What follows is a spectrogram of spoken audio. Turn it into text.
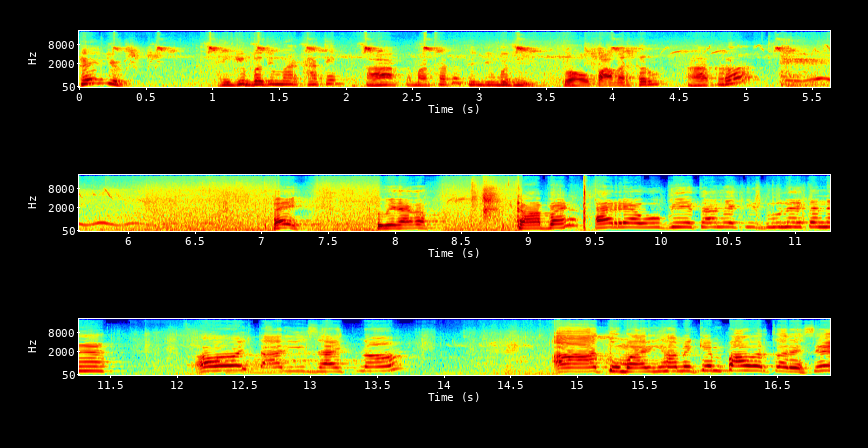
થઈ ગયું. થઈ ગયું બધું મારા ખાતે? હા તમારા ખાતે થઈ ગયું બધું. તો હું પાવર કરું? હા કરો. હે ઊભી થા તો કાં પણ? અરે ઊભી થાને કીધું નહીં તને. ઓય તારી જાતના. આ તું મારી સામે કેમ પાવર કરે છે?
